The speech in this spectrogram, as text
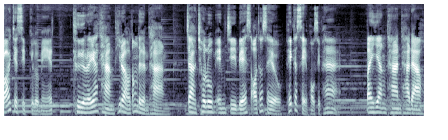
170 กิโลเมตร คือระยะทางที่เราต้องเดินทางจากโชว์รูม MG Base Auto Sale เพชรเกษม 65 ไปยังทานทาดาโฮ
